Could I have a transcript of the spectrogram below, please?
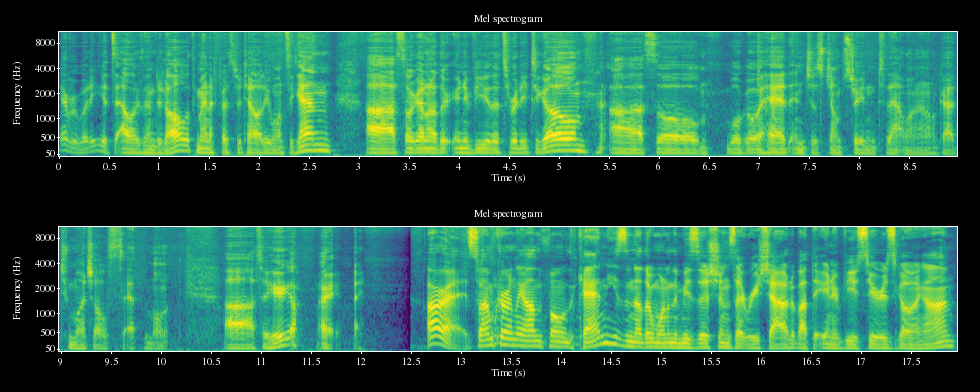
Hey everybody, it's Alexander Dahl with Manifest Vitality once again. Uh, so I got another interview that's ready to go. Uh, so we'll go ahead and just jump straight into that one. I don't got too much else at the moment. Uh, so here you go. All right, bye. All right, so I'm currently on the phone with Ken. He's another one of the musicians that reached out about the interview series going on.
